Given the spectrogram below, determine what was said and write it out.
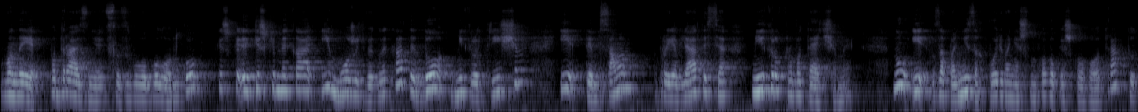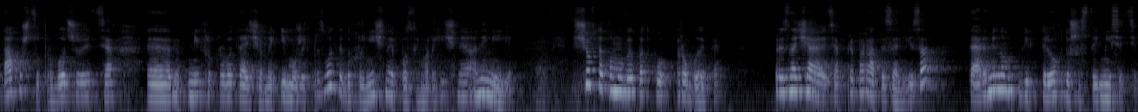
Вони подразнюють слизову оболонку кишківника і можуть викликати до мікротріщин і тим самим проявлятися мікрокровотечами. Ну і запальні захворювання шлунково-кишкового тракту також супроводжуються е, мікрокровотечами і можуть призводити до хронічної постгеморагічної анемії. Що в такому випадку робити? Призначаються препарати заліза терміном від 3 до 6 місяців.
